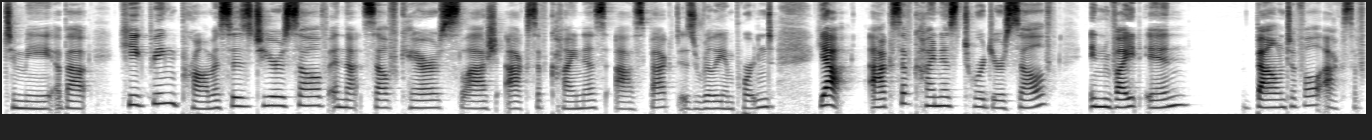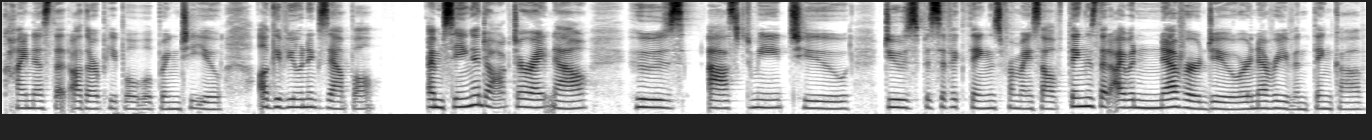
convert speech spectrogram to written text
to me about keeping promises to yourself and that self-care slash acts of kindness aspect is really important yeah acts of kindness toward yourself invite in bountiful acts of kindness that other people will bring to you i'll give you an example i'm seeing a doctor right now who's asked me to do specific things for myself, things that I would never do or never even think of.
